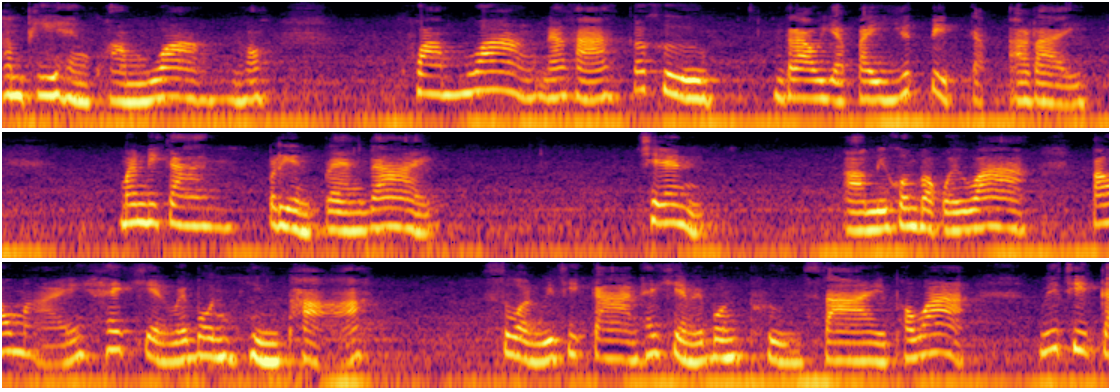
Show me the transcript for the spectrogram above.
คัมภีแห่งความว่างเนาะความว่างนะคะก็คือเราอย่าไปยึดติดกับอะไร มันมีการเปลี่ยนแปลงได้ เช่นมีคนบอกไว้ว่า เป้าหมายให้เขียนไว้บนหินผา ส่วนวิธีการให้เขียนไว้บนผืนทราย เพราะว่าวิธีก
